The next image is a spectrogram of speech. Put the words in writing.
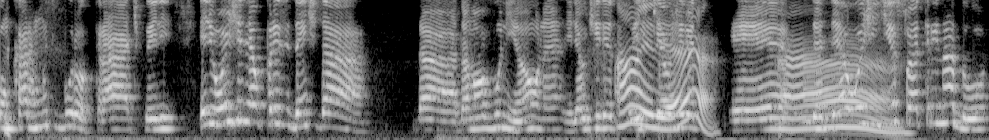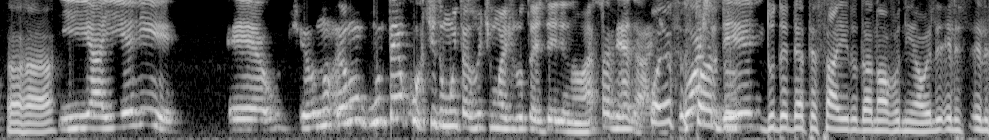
Um cara muito burocrático. Ele, ele hoje ele é o presidente da, da, da Nova União, né? Ele é o diretor. Ah, ele, ele é? O dire... É, ah. o Dedé hoje em dia só é treinador. Uhum. E aí ele. É, eu não, eu não, não tenho curtido muito as últimas lutas dele, não. Essa é a verdade. Pô, essa Gosto história dele. Do, do Dedé ter saído da Nova União, ele, ele, ele,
